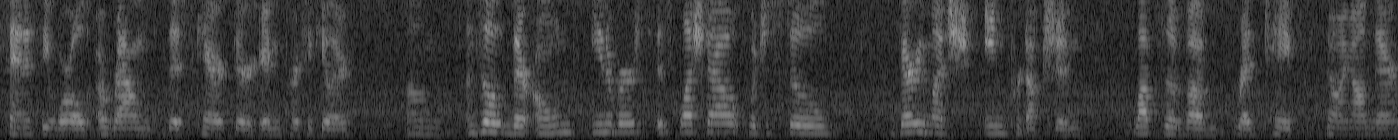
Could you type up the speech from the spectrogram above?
fantasy world around this character in particular um, until their own universe is fleshed out, which is still very much in production. Lots of um, red tape going on there.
